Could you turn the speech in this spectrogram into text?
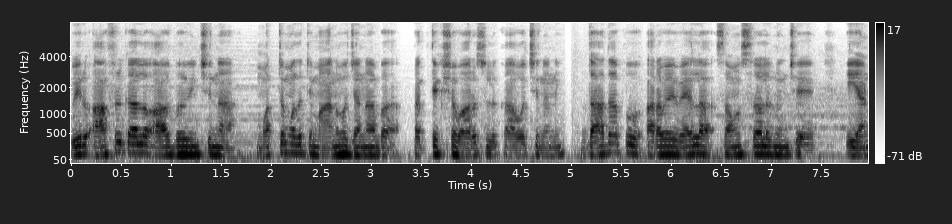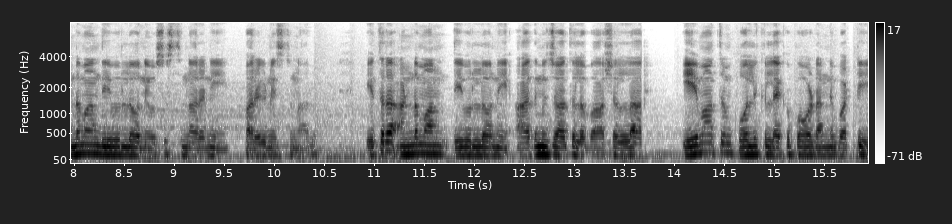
వీరు ఆఫ్రికాలో ఆవిర్భవించిన మొట్టమొదటి మానవ జనాభా ప్రత్యక్ష వారసులు కావచ్చునని దాదాపు అరవై వేల సంవత్సరాల నుంచే ఈ అండమాన్ దీవుల్లో నివసిస్తున్నారని పరిగణిస్తున్నారు. ఇతర అండమాన్ దీవుల్లోని ఆదిమ జాతుల భాషల్లా ఏమాత్రం పోలిక లేకపోవడాన్ని బట్టి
